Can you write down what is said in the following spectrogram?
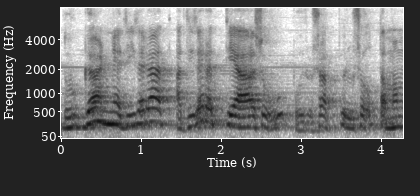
ദുർഗാണ്യതിതര അതിതരത്യാശു പുരുഷ പുരുഷോത്തമം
